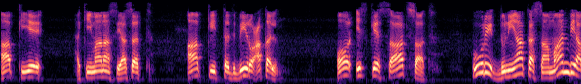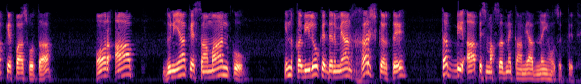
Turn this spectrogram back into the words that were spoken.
آپ کی یہ حکیمانہ سیاست، آپ کی تدبیر و عقل اور اس کے ساتھ ساتھ پوری دنیا کا سامان بھی آپ کے پاس ہوتا اور آپ دنیا کے سامان کو ان قبیلوں کے درمیان خرچ کرتے تب بھی آپ اس مقصد میں کامیاب نہیں ہو سکتے تھے۔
